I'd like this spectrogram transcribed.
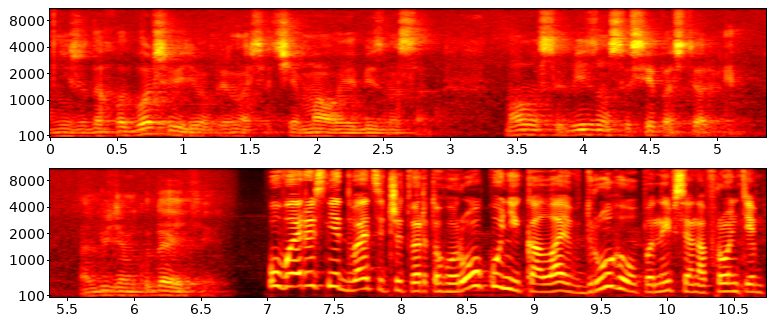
Они же доход больше, видимо, приносят, чем малые бизнеса. Малые бизнесы все постерли. А людям куда идти? У вересні 24-го року Ніколай вдруге опинився на фронті.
